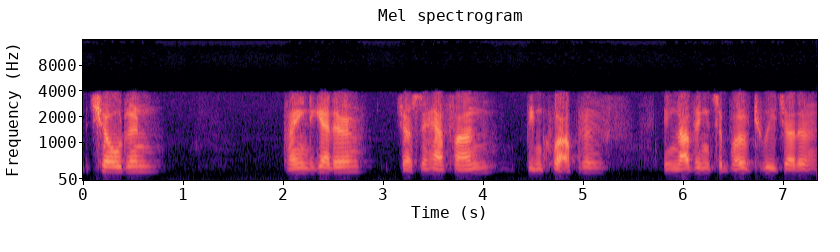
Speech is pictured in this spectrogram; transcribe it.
The children playing together just to have fun, being cooperative, being loving and supportive to each other.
